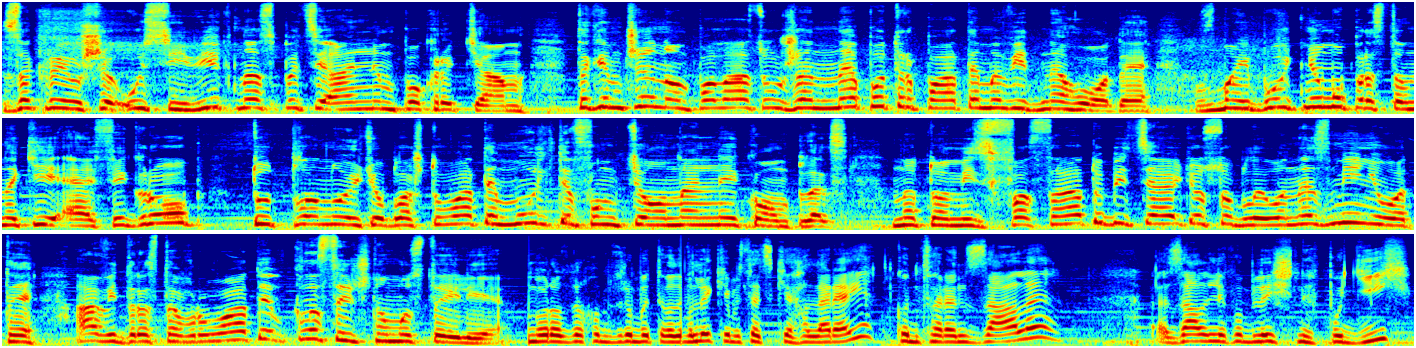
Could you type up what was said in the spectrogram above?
закривши усі вікна спеціальним покриттям. Таким чином, палац уже не потерпатиме від негоди. В майбутньому представники Ефі Гроуп тут планують облаштувати мультифункціональний комплекс. Натомість фасад обіцяють особливо не змінювати, а відреставрувати в класичному стилі. Ми розраховуємо зробити великі мистецькі галереї, конференц-зали, зали для публічних подій,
